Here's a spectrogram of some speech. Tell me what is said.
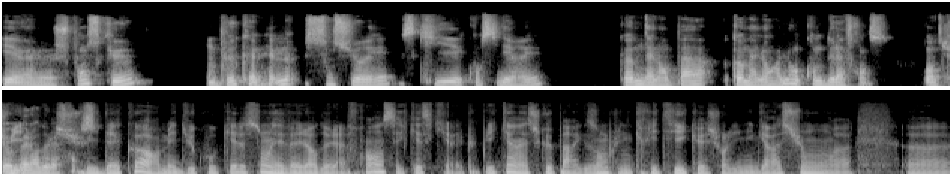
Et euh, je pense que on peut quand même censurer ce qui est considéré comme n'allant pas, comme allant à l'encontre de la France, ou en tout Je cas aux suis, valeurs de la je France. suis d'accord, mais du coup, quelles sont les valeurs de la France et qu'est-ce qui est républicain? Est-ce que, par exemple, une critique sur l'immigration, euh, euh,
